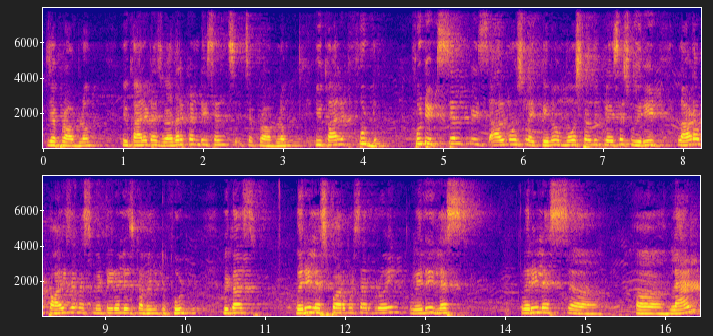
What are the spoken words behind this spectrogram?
it's a problem. You call it as weather conditions it's a problem. You call it food. Food itself is almost like you know most of the places we read a lot of poisonous material is coming to food because very less farmers are growing very less very less uh, uh, land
